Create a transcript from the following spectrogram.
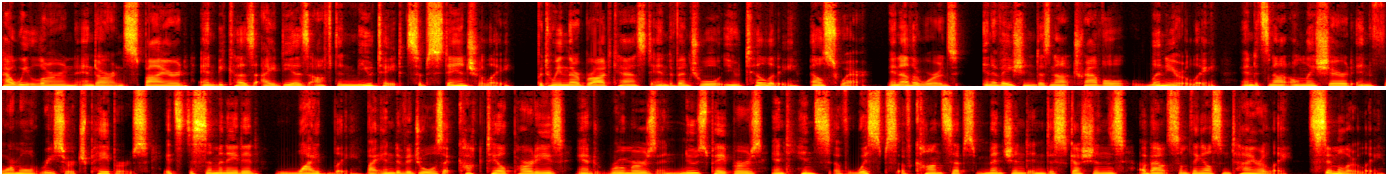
how we learn and are inspired, and because ideas often mutate substantially between their broadcast and eventual utility elsewhere. In other words, innovation does not travel linearly, and it's not only shared in formal research papers. It's disseminated widely by individuals at cocktail parties and rumors in newspapers and hints of wisps of concepts mentioned in discussions about something else entirely. Similarly,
